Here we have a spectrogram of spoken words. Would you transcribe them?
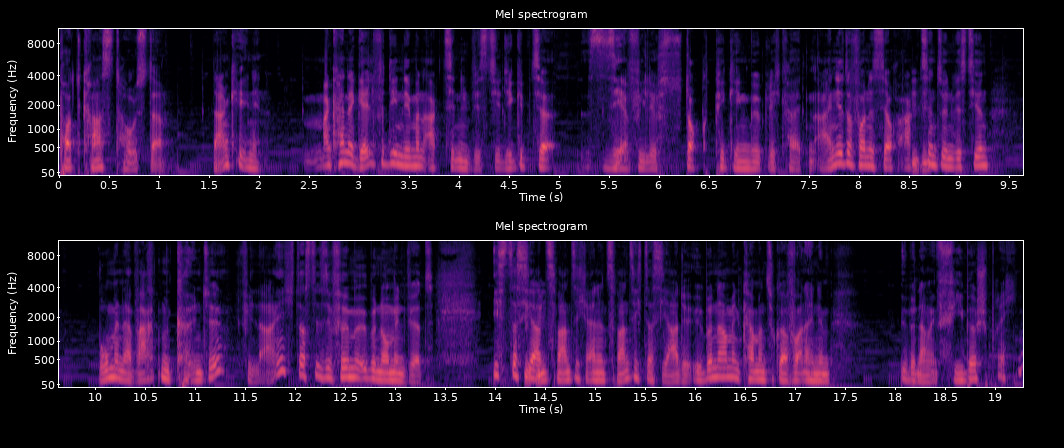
Podcast-Hoster. Danke Ihnen. Man kann ja Geld verdienen, indem man Aktien investiert. Hier gibt es ja sehr viele Stock-Picking-Möglichkeiten. Eine davon ist ja auch Aktien mhm. zu investieren, wo man erwarten könnte, vielleicht, dass diese Firma übernommen wird. Ist das Jahr mhm. 2021 das Jahr der Übernahmen? Kann man sogar von einem Übernahmefieber sprechen?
